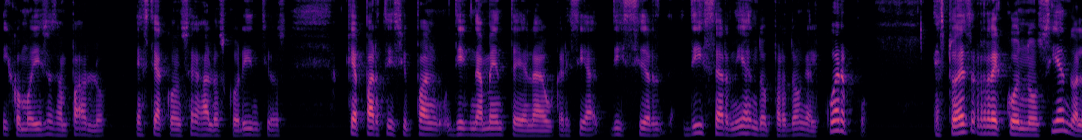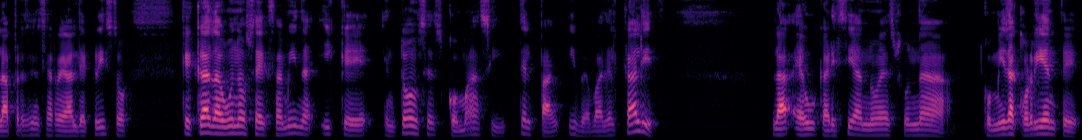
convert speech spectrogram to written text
Y como dice San Pablo, este aconseja a los corintios que participan dignamente en la Eucaristía, discerniendo perdón, el cuerpo. Esto es reconociendo la presencia real de Cristo, que cada uno se examina y que entonces coma así del pan y beba del cáliz. La Eucaristía no es una comida corriente,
